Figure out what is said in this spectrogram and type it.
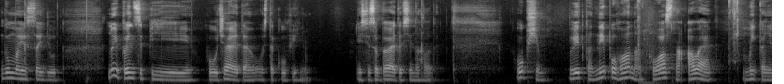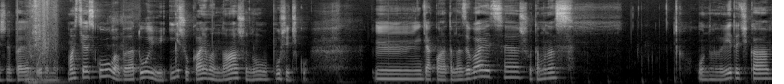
думаю, сойдет. Ну і, в принципі, получаєте ось таку фігню. Якщо збираєте всі награди. В общем, рідка непогана, класна, але ми, звісно, переходимо в мастерську, лабораторію і шукаємо нашу нову пушечку. М, Як вона там називається? Що там у нас? Ріточка.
